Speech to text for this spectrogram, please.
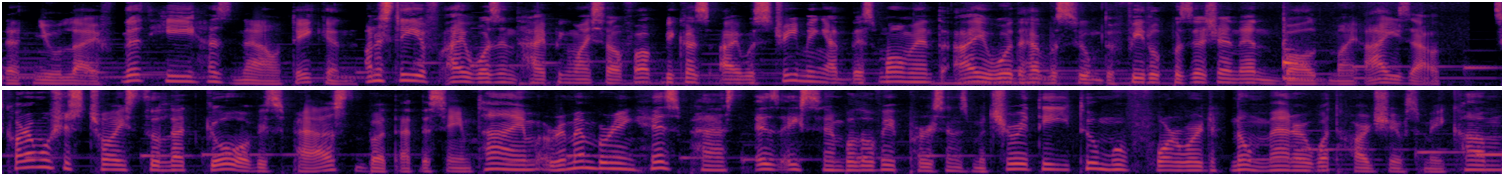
that new life that he has now taken. Honestly, if I wasn't hyping myself up because I was streaming at this moment, I would have assumed the fetal position and bawled my eyes out. Scaramouche's choice to let go of his past, but at the same time, remembering his past is a symbol of a person's maturity to move forward no matter what hardships may come,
